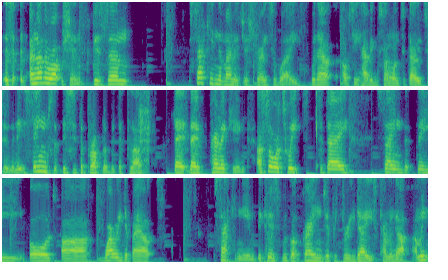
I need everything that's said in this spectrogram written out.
it's another option because um, sacking the manager straight away without obviously having someone to go to, and it seems that this is the problem with the club. They're, they're panicking. I saw a tweet today saying that the board are worried about sacking him because we've got games every three days coming up. I mean,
